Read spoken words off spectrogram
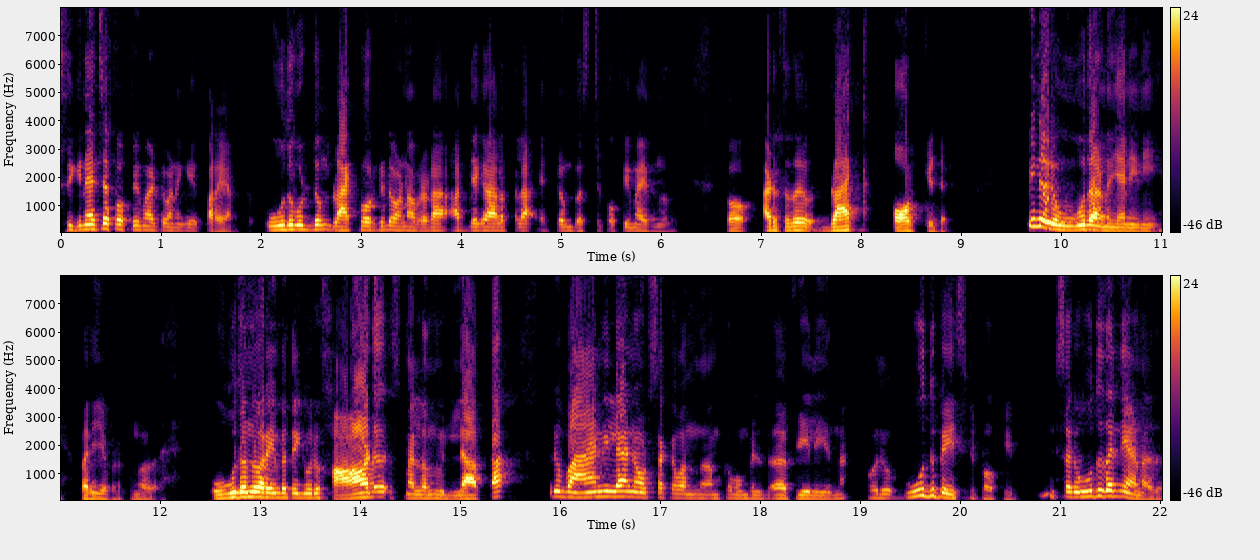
സിഗ്നേച്ചർ പെർഫ്യൂമായിട്ട് വേണമെങ്കിൽ പറയാം. ഊതുവുഡും ബ്ലാക്ക് ഓർക്കിഡും ആണ് അവരുടെ ആദ്യകാലത്തിലെ ഏറ്റവും ബെസ്റ്റ് പെർഫ്യൂം ആയിരുന്നത്. സോ അടുത്തത് ബ്ലാക്ക് ഓർക്കിഡ് പിന്നെ ഒരു ഊതാണ് ഞാൻ ഇനി പരിചയപ്പെടുത്തുന്നത് ഊതെന്ന് പറയുമ്പോഴത്തേക്കും ഒരു ഹാർഡ് സ്മെല്ലൊന്നും ഇല്ലാത്ത ഒരു വാനില നോട്ട്സ് ഒക്കെ വന്ന് നമുക്ക് മുമ്പിൽ ഫീൽ ചെയ്യുന്ന ഒരു ഊത് ബേസ്ഡ് പെർഫ്യൂം മീൻസ് ഒരു ഊത് തന്നെയാണ് അത്.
